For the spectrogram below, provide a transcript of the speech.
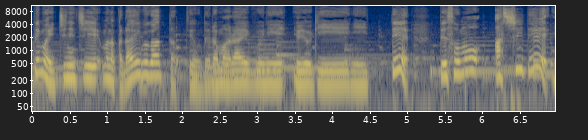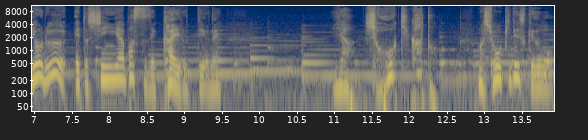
でまあ一日、まあ、なんかライブがあったっていうので、まあ、ライブに代々木に行ってでその足で夜、えっと、深夜バスで帰るっていうね。いや正気かと。まあ、正気ですけど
